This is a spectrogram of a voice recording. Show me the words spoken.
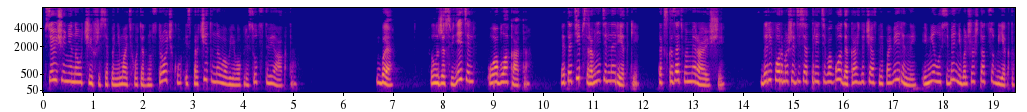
все еще не научившийся понимать хоть одну строчку из прочитанного в его присутствии акта. Б. Лжесвидетель у облаката. Это тип сравнительно редкий, так сказать, вымирающий. До реформы 63 -го года каждый частный поверенный имел у себя небольшой штат субъектов,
